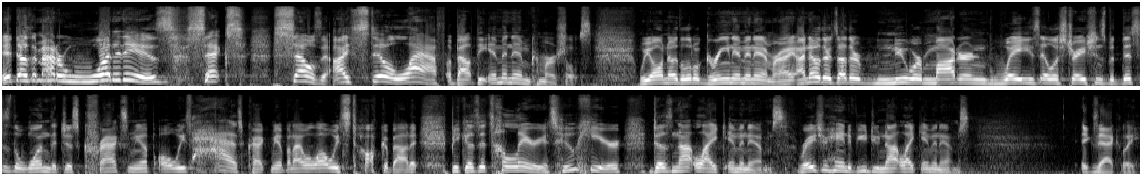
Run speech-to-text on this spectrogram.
It doesn't matter what it is, sex sells it. I still laugh about the M&M commercials. We all know the little green M&M, right? I know there's other newer modern ways illustrations, but this is the one that just cracks me up, always has cracked me up, and I will always talk about it because it's hilarious. Who here does not like M&Ms? Raise your hand if you do not like M&Ms. Exactly.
